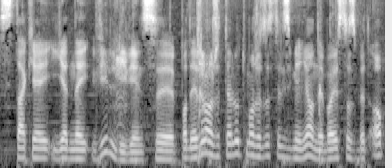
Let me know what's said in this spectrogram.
z takiej jednej willi, więc y, podejrzewam, że ten lód może zostać zmieniony, bo jest to zbyt op.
